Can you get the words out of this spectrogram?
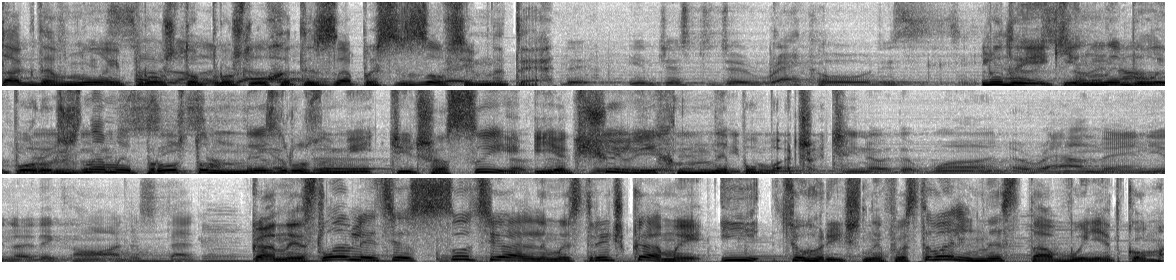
так давно, і просто прослухати запис зовсім не те. Люди, які не були поруч з нами, просто не зрозуміють ті часи, якщо їх не побачать. Кани славляться соціальними стрічками, і цьогорічний фестиваль не став винятком.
